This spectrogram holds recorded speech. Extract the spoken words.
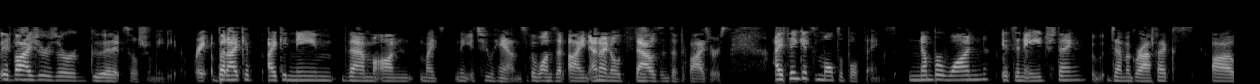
advisors are good at social media, right? But I could I can name them on my two hands. The ones that I and I know thousands of advisors. I think it's multiple things. Number one, it's an age thing, demographics. Uh,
